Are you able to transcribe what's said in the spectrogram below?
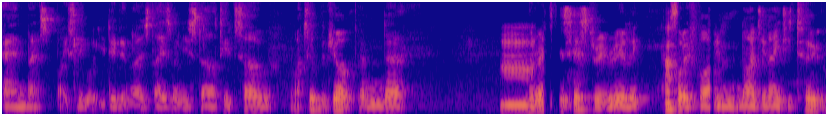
and that's basically what you did in those days when you started. So I took the job, and uh, mm. the rest is history, really. I qualified in 1982,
